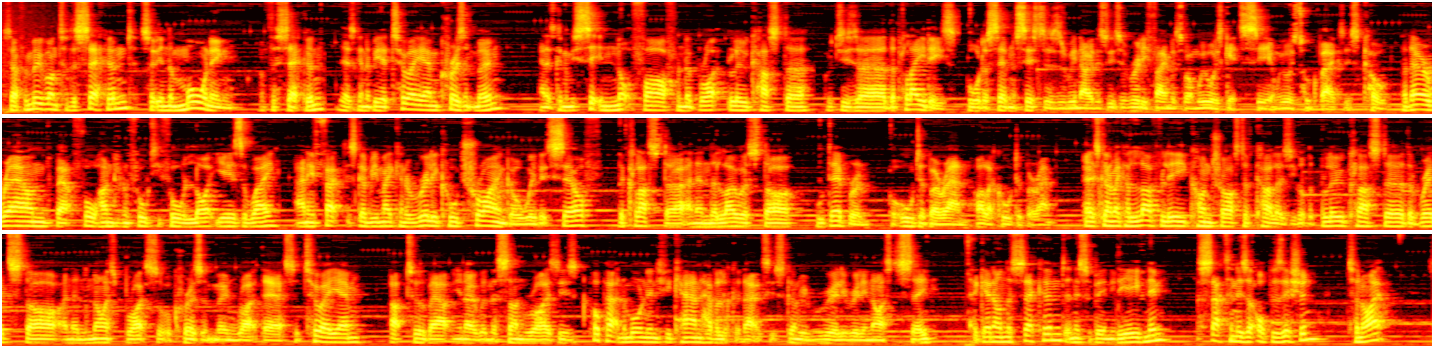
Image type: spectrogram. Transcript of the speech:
So if we move on to the second, so in the morning of the second, there's going to be a 2 a.m. crescent moon and it's going to be sitting not far from the bright blue cluster, which is uh, the Pleiades, or the Seven Sisters, as we know. This is a really famous one. We always get to see it, and we always talk about it because it's cool. Now, they're around about 444 light years away, and in fact, it's going to be making a really cool triangle with itself, the cluster, and then the lower star, Aldebaran, or Aldebaran. I like Aldebaran. And it's going to make a lovely contrast of colours. You've got the blue cluster, the red star, and then the nice bright sort of crescent moon right there. So 2 a.m up to about you know when the sun rises. Pop out in the morning if you can, have a look at that because it's going to be really really nice to see. Again on the second, and this will be in the evening. Saturn is at opposition tonight,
